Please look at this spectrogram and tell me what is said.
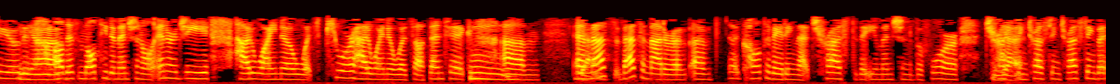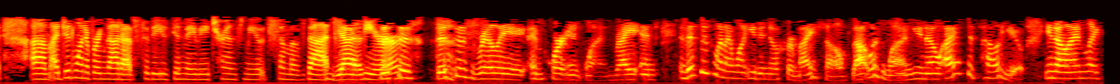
to? This, yeah. All this multidimensional energy. How do I know what's pure? How do I know what's authentic? Mm. Um, and yeah. that's that's a matter of, of uh, cultivating that trust that you mentioned before. Trusting yes. trusting trusting. But um, i did want to bring that up so that you can maybe transmute some of that yes, fear. this is this is really important one right? And, and this is one i want you to know for myself. That was one you know i have to tell you. You know i'm like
